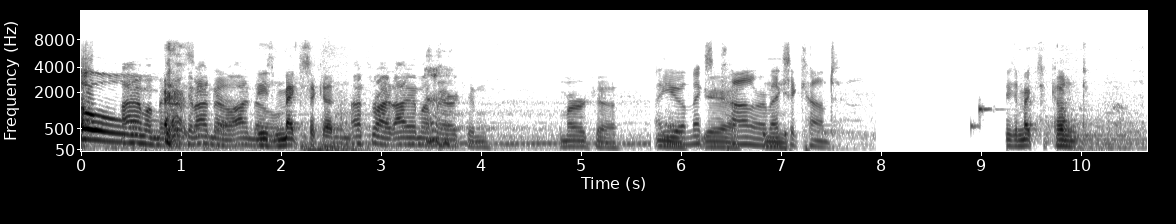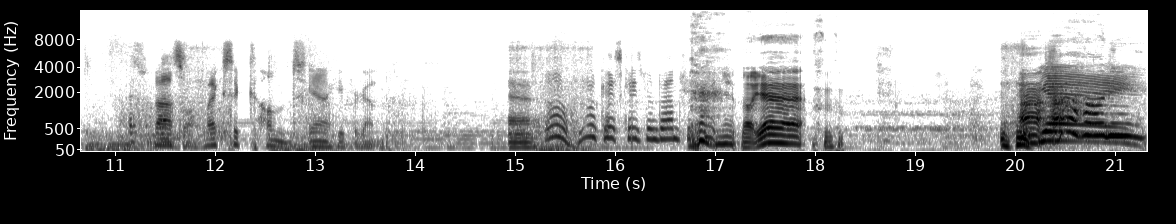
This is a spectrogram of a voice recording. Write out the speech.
Oh! I am American. I know. I know. He's Mexican. That's right. I am American. America. Are you a Mexican yeah, or a mm. Mexican? He's a Mexican. That's all. Mexican. Yeah, I keep forgetting. Yeah. Oh, look, SK's been banned for that. Not yet. Ah, Yay!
